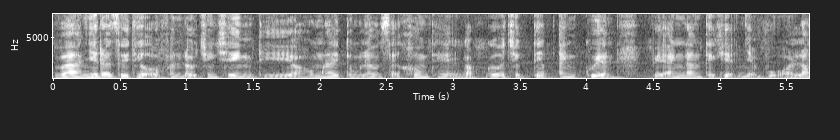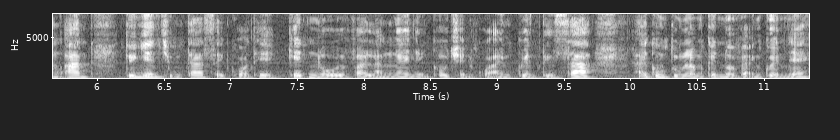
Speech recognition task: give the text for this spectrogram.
Và như đã giới thiệu ở phần đầu chương trình thì à, hôm nay Tùng Lâm sẽ không thể gặp gỡ trực tiếp anh Quyền vì anh đang thực hiện nhiệm vụ ở Long An. Tuy nhiên chúng ta sẽ có thể kết nối và lắng nghe những câu chuyện của anh Quyền từ xa. Hãy cùng Tùng Lâm kết nối với anh Quyền nhé.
